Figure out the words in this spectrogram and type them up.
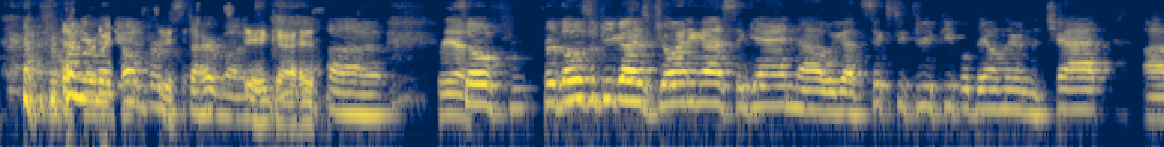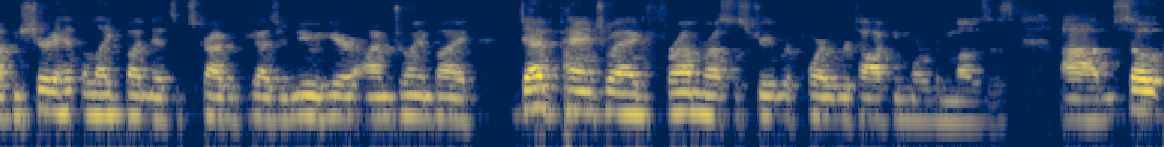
on your way home from Starbucks. Yeah, guys. Uh, yeah. So for, for, those of you guys joining us again, uh, we got 63 people down there in the chat. Uh, be sure to hit the like button and subscribe if you guys are new here. I'm joined by Dev Panchwagh from Russell Street Report. We're talking Morgan Moses. Um, so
